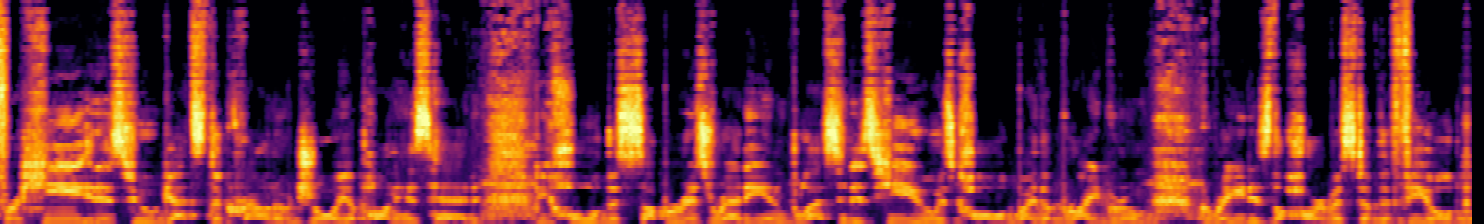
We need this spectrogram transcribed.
for he it is who gets the crown of joy upon his head. Behold, the supper is ready, and blessed is he who is called by the bridegroom. Great is the harvest of the field.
